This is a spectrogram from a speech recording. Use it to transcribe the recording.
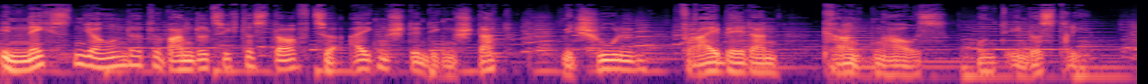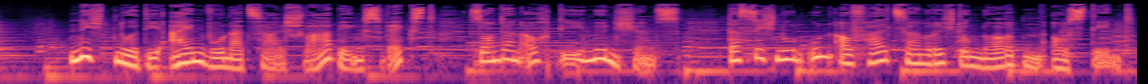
im nächsten Jahrhundert wandelt sich das Dorf zur eigenständigen Stadt mit Schulen, Freibädern, Krankenhaus und Industrie. Nicht nur die Einwohnerzahl Schwabings wächst, sondern auch die Münchens, das sich nun unaufhaltsam Richtung Norden ausdehnt.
